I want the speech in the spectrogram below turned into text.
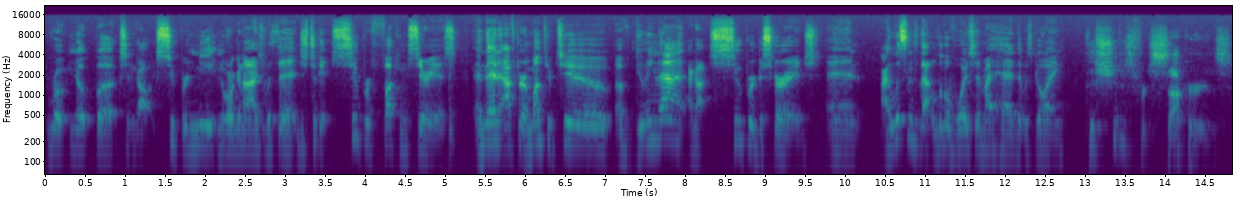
wrote notebooks and got like super neat and organized with it and just took it super fucking serious. And then after a month or two of doing that, I got super discouraged and I listened to that little voice in my head that was going, This shit is for suckers.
